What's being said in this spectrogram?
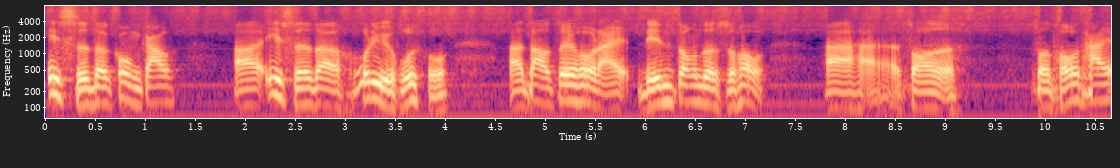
一时的共高啊，一时的糊里糊涂啊，到最后来临终的时候啊，所所投胎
